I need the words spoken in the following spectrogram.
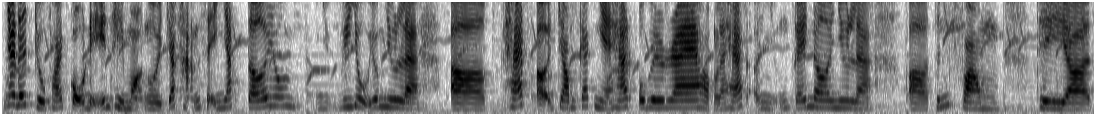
Nhắc đến trường phái cổ điển thì mọi người chắc hẳn sẽ nhắc tới ví dụ giống như là uh, hát ở trong các nhà hát opera hoặc là hát ở những cái nơi như là uh, thính phòng. Thì uh,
